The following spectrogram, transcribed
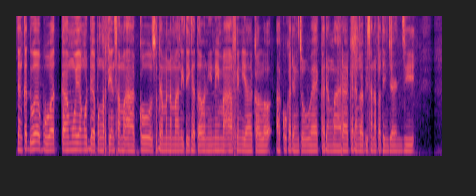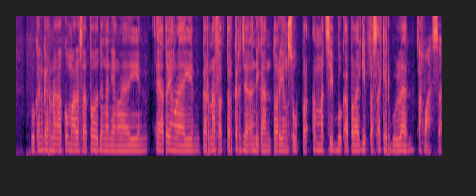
Yang kedua buat kamu yang udah pengertian sama aku sudah menemani tiga tahun ini maafin ya kalau aku kadang cuek, kadang marah, kadang nggak bisa nepatin janji. Bukan karena aku malas atau dengan yang lain, eh atau yang lain, karena faktor kerjaan di kantor yang super amat sibuk apalagi pas akhir bulan. Ah masa.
